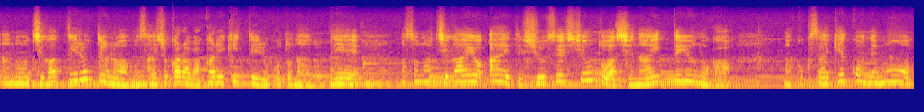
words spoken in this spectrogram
あの違っているっていうのはもう最初から分かりきっていることなので、まあ、その違いをあえて修正しようとはしないっていうのが、まあ、国際結婚でも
